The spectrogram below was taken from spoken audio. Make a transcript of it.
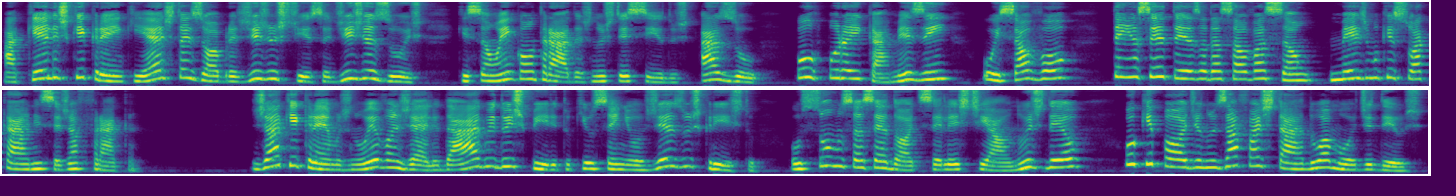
aqueles que creem que estas obras de justiça de Jesus, que são encontradas nos tecidos azul, púrpura e carmesim, os salvou, têm a certeza da salvação, mesmo que sua carne seja fraca. Já que cremos no Evangelho da Água e do Espírito que o Senhor Jesus Cristo, o sumo sacerdote celestial, nos deu, o que pode nos afastar do amor de Deus?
